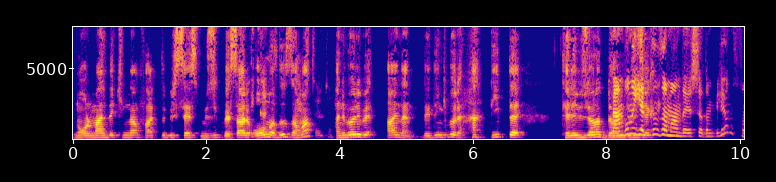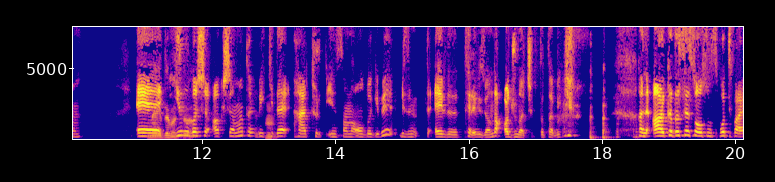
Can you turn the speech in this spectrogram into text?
normaldekinden farklı bir ses, müzik vesaire Dikkat olmadığı zaman hani böyle bir aynen dediğin gibi böyle heh deyip de televizyona döndürecek. Ben bunu yakın zamanda yaşadım biliyor musun? Ee, yılbaşı akşamı tabii ki de her Türk insanı olduğu gibi bizim evde de televizyonda Acun'a çıktı tabii ki. hani arkada ses olsun Spotify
